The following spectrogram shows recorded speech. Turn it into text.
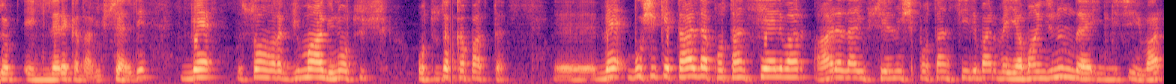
34-50'lere kadar yükseldi. Ve son olarak Cuma günü 33 30'da kapattı. Ee, ve bu şirkette hala potansiyel var. Hala yükselmiş potansiyeli var ve yabancının da ilgisi var.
